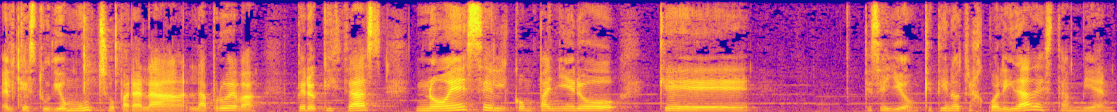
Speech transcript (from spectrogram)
El que estudió mucho para la, prueba, pero quizás no es el compañero que, qué sé yo, que tiene otras cualidades también,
